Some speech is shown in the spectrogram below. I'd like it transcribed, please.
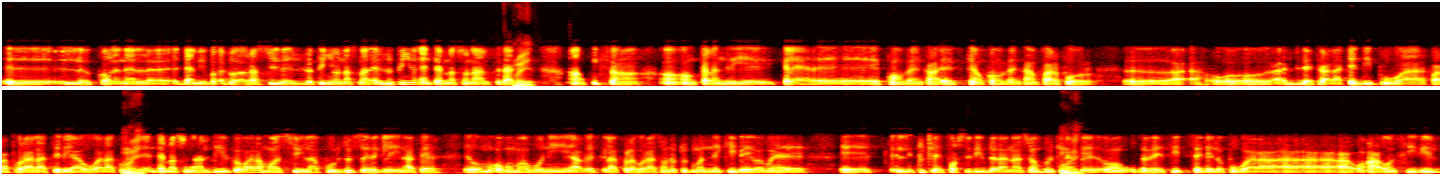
le colonel Damiba doit rassurer l'opinion nationale et l'opinion internationale, c'est-à-dire en fixant un, un, calendrier clair et convaincant, et convaincant par rapport euh, d'être à la tête du pouvoir par rapport à la CDAO, à la communauté internationale, dire que voilà, moi je suis là pour juste régler une affaire et au, moment venu, avec la collaboration de toute mon équipe et, et, toutes les forces vives de la nation burkinabé, on devait céder le pouvoir à, à, à, à un civil,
